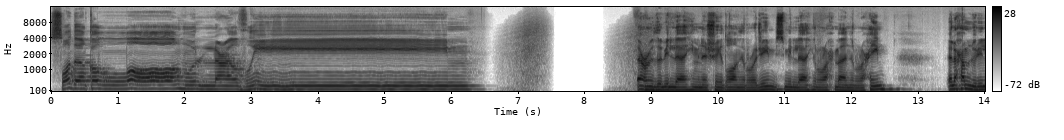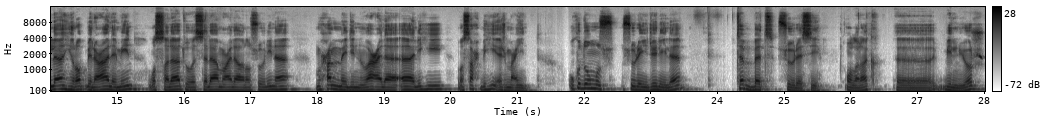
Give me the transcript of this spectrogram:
صدق الله العظيم أعوذ بالله من الشيطان الرجيم بسم الله الرحمن الرحيم الحمد لله رب العالمين والصلاة والسلام على رسولنا Muhammedin ve ala alihi ve sahbihi ecmain. Okuduğumuz sure-i celile Tebbet suresi olarak e, biliniyor.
